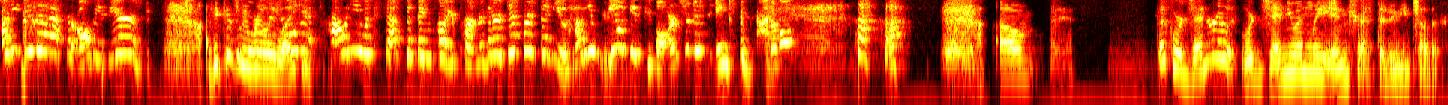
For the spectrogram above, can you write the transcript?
How do you do that after all these years? I think because we really like this. it. How do you accept the things about your partner that are different than you? How do you be with these people? Aren't you just incompatible? um, look, we're generally we're genuinely interested in each other.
